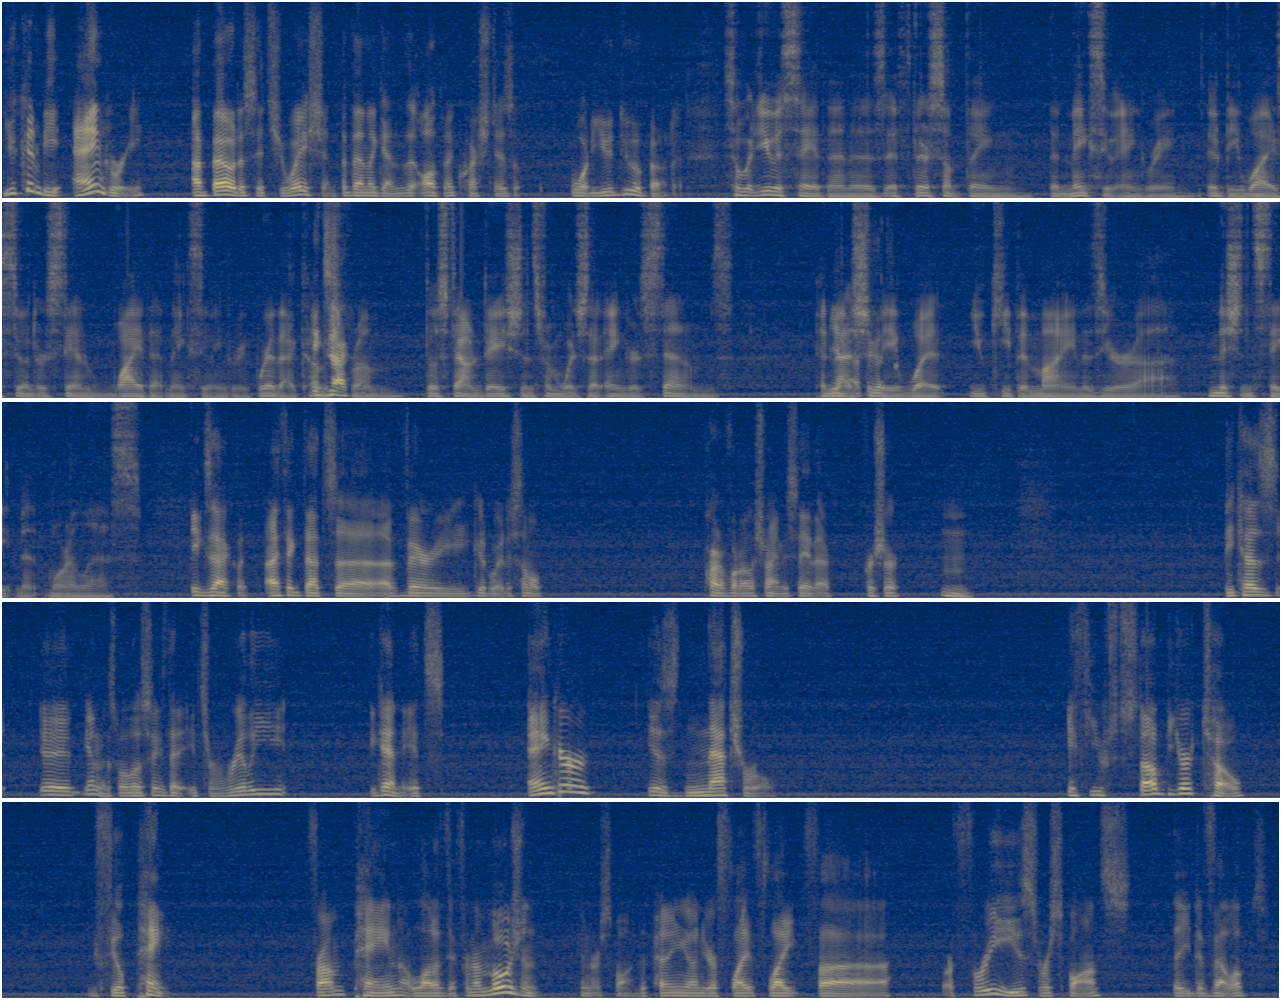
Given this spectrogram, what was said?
You can be angry about a situation, but then again, the ultimate question is, what do you do about it? So what you would say then is if there's something that makes you angry, it'd be wise to understand why that makes you angry, where that comes Exactly. from, those foundations from which that anger stems. And Yeah, that should be what you keep in mind as your uh, mission statement, more or less. Exactly. I think that's a, a very good way to sum up part of what I was trying to say there, for sure. Mm. Because it, you know, it's one of those things that it's really, again, it's anger is natural. If you stub your toe, you feel pain. From pain, a lot of different emotions can respond, depending on your flight, flight, uh, or freeze response that you developed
